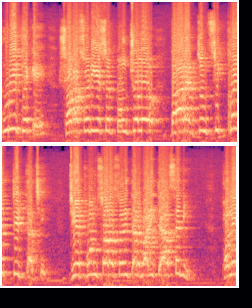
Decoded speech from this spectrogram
পুরী থেকে সরাসরি এসে পৌঁছলো তার একজন শিক্ষয়িত্রীর কাছে। যে ফোন সরাসরি তার বাড়িতে আসেনি। ফলে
